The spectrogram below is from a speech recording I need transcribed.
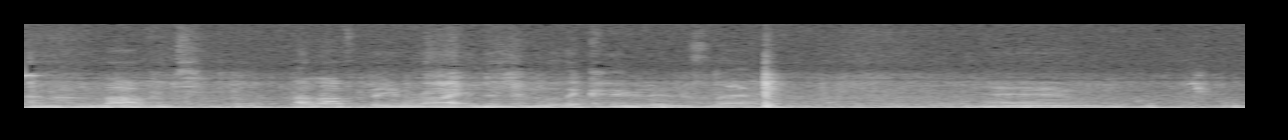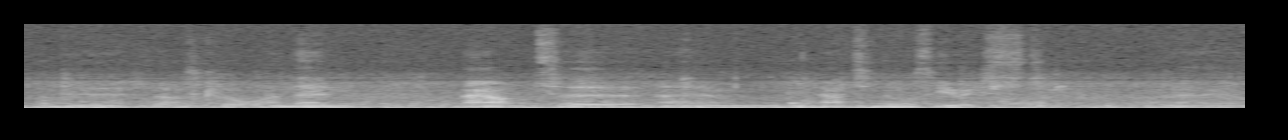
and I loved, I loved being right in the middle of the Cuillins there. Um, yeah, that was cool. And then out to um, out to North Uist. Um,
